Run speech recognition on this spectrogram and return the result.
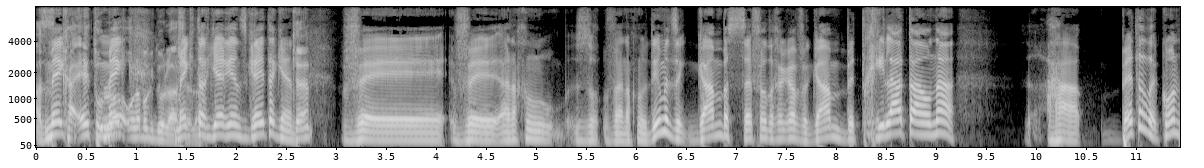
אז Make- כעת הוא לא- make- הוא לא בגדולה make שלו. Targaryens great again. כן. ו... ואנחנו, ואנחנו יודעים את זה גם בספר דרך אגב וגם בתחילת העונה. בית הדרקון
